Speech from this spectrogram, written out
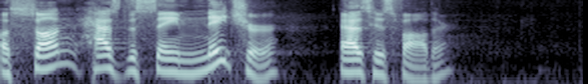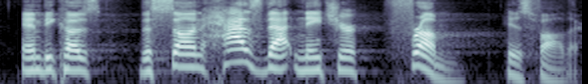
a son has the same nature as his father, and because the son has that nature from his father.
